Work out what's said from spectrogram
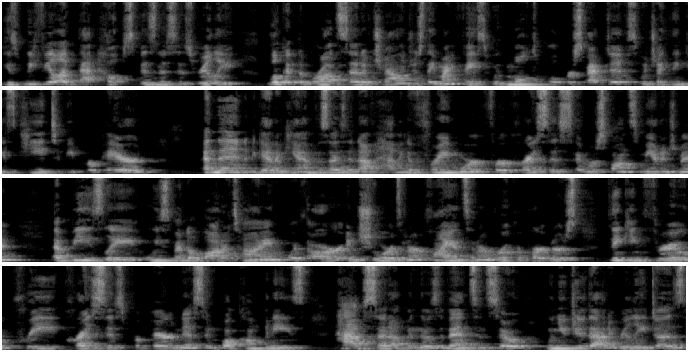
because we feel like that helps businesses really look at the broad set of challenges they might face with multiple perspectives, which I think is key to be prepared. And then again, I can't emphasize enough having a framework for crisis and response management. At Beazley, we spend a lot of time with our insureds and our clients and our broker partners thinking through pre crisis preparedness and what companies have set up in those events. And so when you do that, it really does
